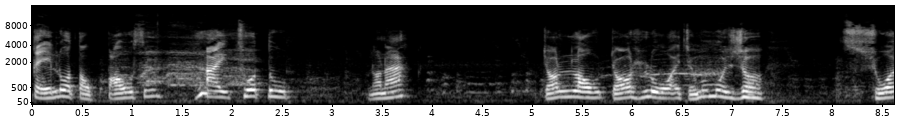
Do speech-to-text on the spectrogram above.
kế lúa tàu bao xứ lại chua tu nó nè cho lâu cho lúa chứ mua mua giò số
